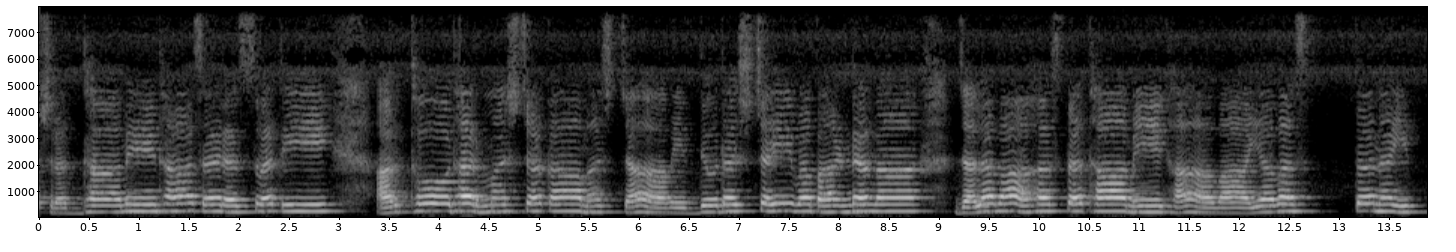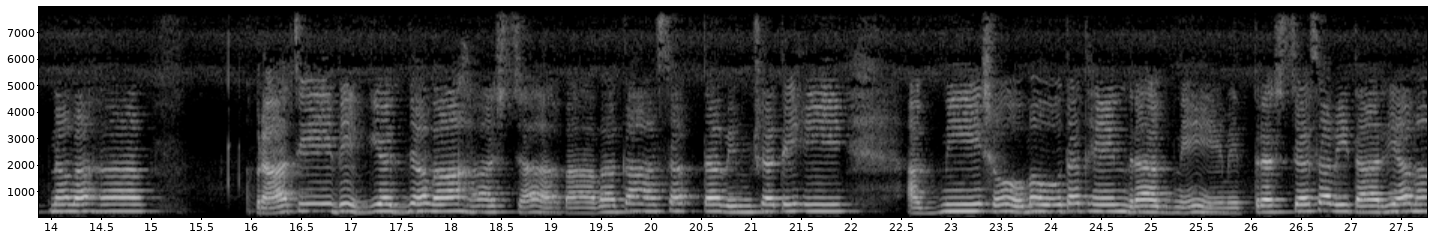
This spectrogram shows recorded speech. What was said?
श्रद्धा मेधा सरस्वती अर्थो धर्मश्च कामश्च विद्युतश्चैव पाण्डवा जलवाहस्तथा मेघा वायवस्तनयित्नवः प्राचीदिग्यज्ञवाहाश्च पावका सप्तविंशतिः अग्निशोमौ तथेन्द्राग्निमित्रश्च सवितार्यमा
